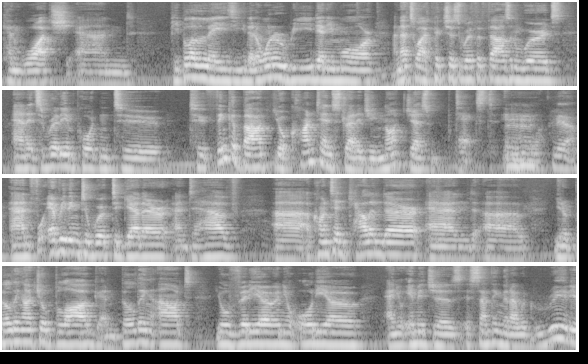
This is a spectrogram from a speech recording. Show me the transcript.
can watch and people are lazy, they don't want to read anymore, and that's why a picture's worth a thousand words. And it's really important to to think about your content strategy, not just text mm-hmm. anymore. Mm-hmm. Yeah. And for everything to work together and to have uh, a content calendar and uh, you know building out your blog and building out your video and your audio and your images is something that I would really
